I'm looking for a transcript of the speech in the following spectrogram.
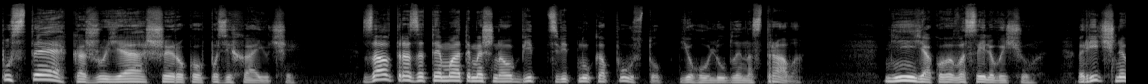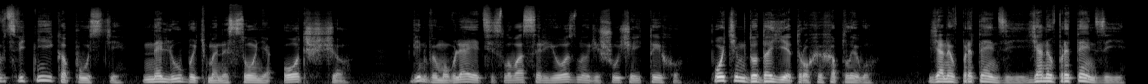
Пусте, кажу я, широко позіхаючи. Завтра зате матимеш на обід цвітну капусту, його улюблена страва. Ні, Якове Васильовичу, річ не в цвітній капусті. Не любить мене Соня, от що. Він вимовляє ці слова серйозно, рішуче й тихо. Потім додає трохи хапливо. Я не в претензії, я не в претензії.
